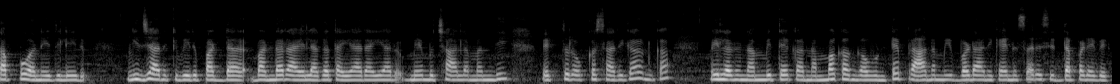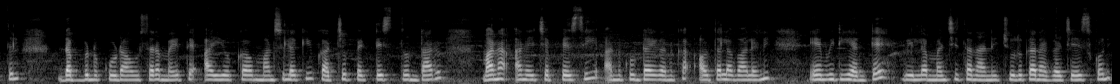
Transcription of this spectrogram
తప్పు అనేది లేదు. నిజానికి వీరు పడ్డ బండరాయిలాగా తయారయ్యారు. మేము చాలామంది వ్యక్తులు ఒక్కసారిగా ఇంకా వీళ్ళను నమ్మితే నమ్మకంగా ఉంటే ప్రాణం ఇవ్వడానికైనా సరే సిద్ధపడే వ్యక్తులు డబ్బును కూడా అవసరమైతే ఆ యొక్క మనుషులకి ఖర్చు పెట్టిస్తుంటారు. మన అని చెప్పేసి అనుకుంటే కనుక అవతల వాళ్ళని ఏమిటి అంటే వీళ్ళ మంచితనాన్ని చురుకనగా చేసుకొని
